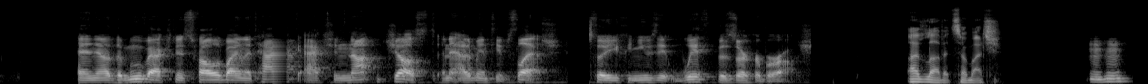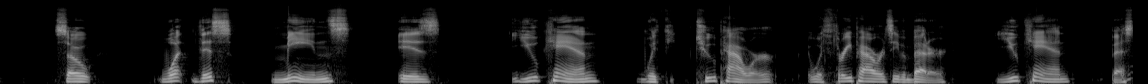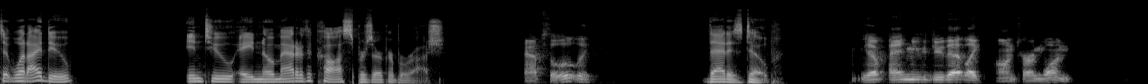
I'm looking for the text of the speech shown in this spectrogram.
And now the move action is followed by an attack action, not just an adamantium slash. So you can use it with Berserker Barrage. I love it so much. Mm-hmm. So, what this means is you can, with two power, with three power, it's even better. You can best at what I do into a no matter the cost Berserker Barrage. Absolutely. That is dope. Yep. And you could do that like on turn one,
